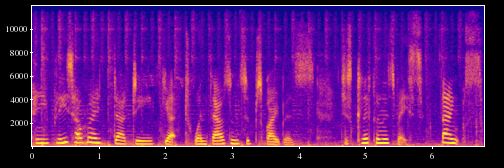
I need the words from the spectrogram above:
Can you please help my daddy get 1,000 subscribers? Just click on his face. Thanks.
